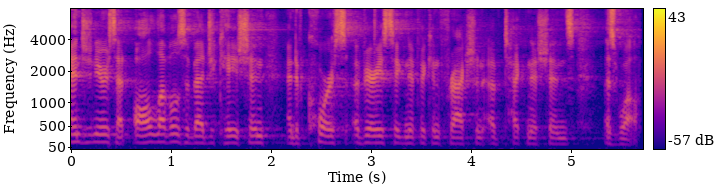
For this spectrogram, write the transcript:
engineers at all levels of education, and of course, a very significant fraction of technicians as well.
